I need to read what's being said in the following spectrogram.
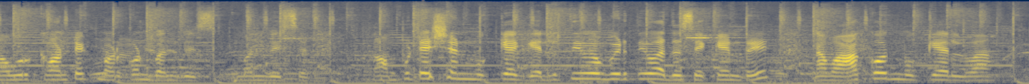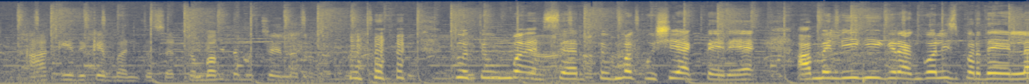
ಅವ್ರು ಕಾಂಟ್ಯಾಕ್ಟ್ ಮಾಡ್ಕೊಂಡು ಬಂದ್ವಿ ಸ್- ಬಂದ್ವಿ ಸರ್ ಕಾಂಪಿಟೇಷನ್ ಮುಖ್ಯ ಗೆಲ್ತೀವೋ ಬಿಡ್ತೀವೋ ಅದು ಸೆಕೆಂಡ್ರಿ ನಾವು ಹಾಕೋದು ಮುಖ್ಯ ಅಲ್ವಾ ಹಾಕಿದ್ದಕ್ಕೆ ಬಂತು ಸರ್. ತುಂಬ? ತುಂಬ ಸರ್ ತುಂಬ ಖುಷಿ ಆಗ್ತಾ ಇದೆ. ಆಮೇಲೆ ಈಗೀಗ ರಂಗೋಲಿ ಸ್ಪರ್ಧೆ ಎಲ್ಲ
